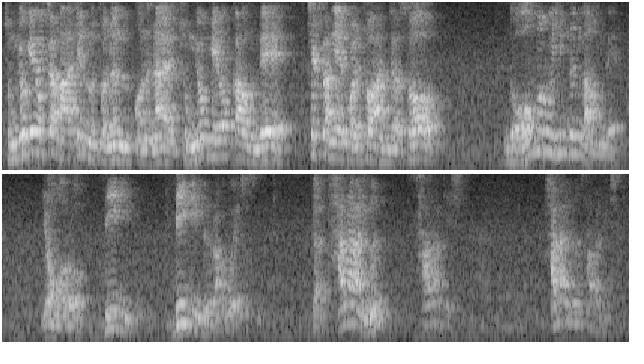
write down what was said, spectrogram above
종교개혁자 마틴 루터는 어느 날 종교개혁 가운데 책상에 걸터 앉아서 너무너무 힘든 가운데 영어로 vivid, vivid라고 외쳤습니다. 그러니까 하나님은 살아계시다. 하나님은 살아계시다.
